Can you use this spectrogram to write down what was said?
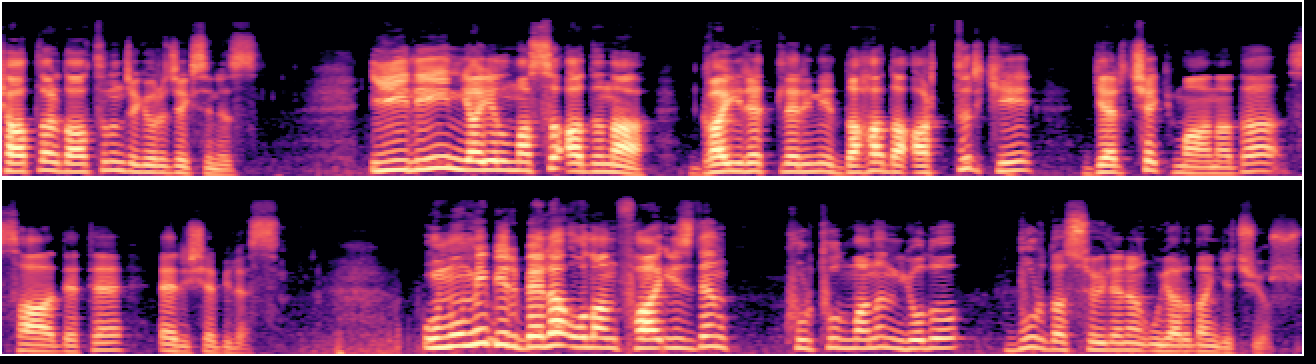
kağıtlar dağıtılınca göreceksiniz. İyiliğin yayılması adına gayretlerini daha da arttır ki gerçek manada saadete erişebilesin. Umumi bir bela olan faizden kurtulmanın yolu burada söylenen uyarıdan geçiyor.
